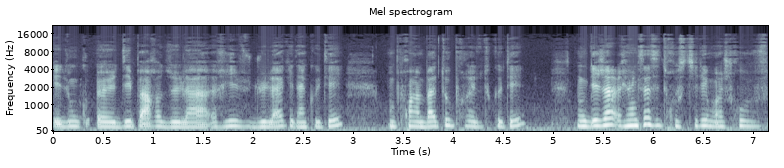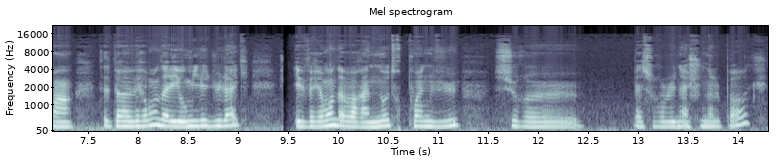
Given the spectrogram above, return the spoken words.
Et donc euh, départ de la rive du lac et d'un côté, on prend un bateau pour aller de l'autre côté. Donc déjà rien que ça c'est trop stylé moi je trouve. Enfin ça te permet vraiment d'aller au milieu du lac et vraiment d'avoir un autre point de vue sur euh, bah, sur le national park.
